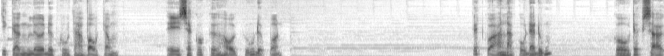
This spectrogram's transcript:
Chỉ cần lừa được cô ta vào trong, Thì sẽ có cơ hội cứu được Bon. Kết quả là cô đã đúng. Cô rất sợ.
